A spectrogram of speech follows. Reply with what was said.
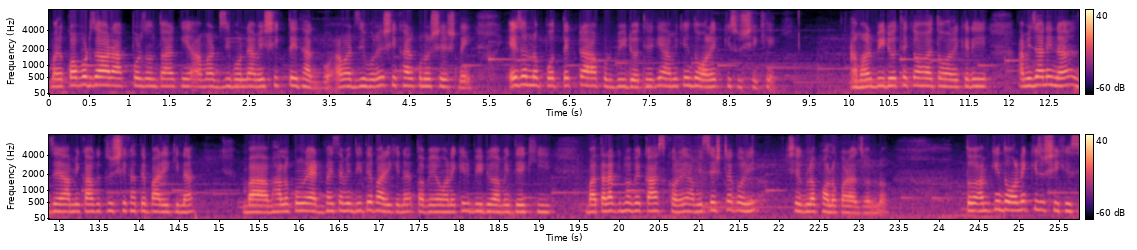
মানে কবর যাওয়ার আগ পর্যন্ত আর কি আমার জীবনে আমি শিখতেই থাকব। আমার জীবনে শেখার কোনো শেষ নেই। এই জন্য প্রত্যেকটা আপুর ভিডিও থেকে আমি কিন্তু অনেক কিছু শিখি। আমার ভিডিও থেকে হয়তো অনেকেরই, আমি জানি না যে আমি কাউকে কিছু শেখাতে পারি কি না বা ভালো কোনো অ্যাডভাইস আমি দিতে পারি কি না তবে অনেকের ভিডিও আমি দেখি বা তারা কীভাবে কাজ করে, আমি চেষ্টা করি সেগুলো ফলো করার জন্য। তো আমি কিন্তু অনেক কিছু শিখেছি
